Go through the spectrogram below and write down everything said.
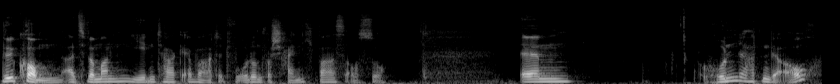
willkommen, als wenn man jeden Tag erwartet wurde. Und wahrscheinlich war es auch so. Ähm, Hunde hatten wir auch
